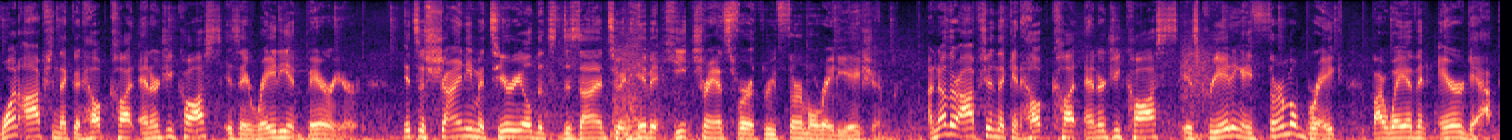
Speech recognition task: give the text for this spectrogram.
One option that could help cut energy costs is a radiant barrier. It's a shiny material that's designed to inhibit heat transfer through thermal radiation. Another option that can help cut energy costs is creating a thermal break by way of an air gap.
